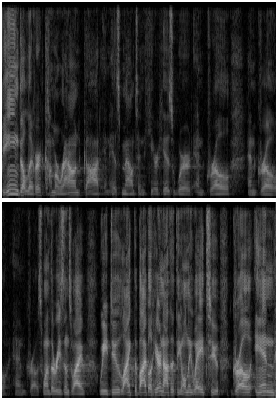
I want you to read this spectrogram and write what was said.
being delivered, come around God and his mountain, hear his word, and grow and grow and grow. It's one of the reasons why we do like the Bible here. Not that the only way to grow in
